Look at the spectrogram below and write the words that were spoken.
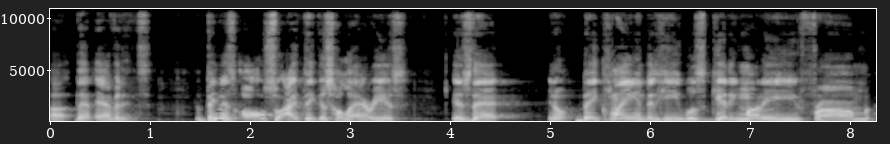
uh, that evidence. The thing that's also, I think, is hilarious is that you know they claim that he was getting money from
